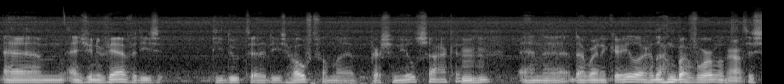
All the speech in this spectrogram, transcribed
Ehm, en Geneviève, die is, die, doet, eh, die is hoofd van eh, personeelszaken. Mhm. En eh, daar ben ik er heel erg dankbaar voor, want Ja. het is,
